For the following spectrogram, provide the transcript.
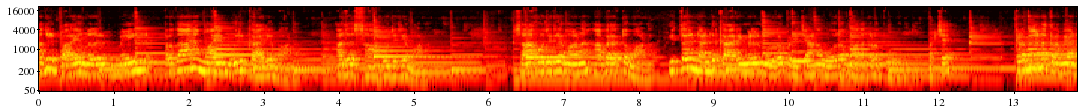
അതിൽ പറയുന്നതിൽ മെയിൻ പ്രധാനമായും ഒരു കാര്യമാണ്. അത് സാഹോദര്യമാണ്. സാഹോദര്യമാണ് അപരത്വമാണ്. ഇത്തരം രണ്ട് കാര്യങ്ങളിൽ മുറുകെ പിടിച്ചാണ് ഓരോ മതങ്ങളും പോകുന്നത്. പക്ഷേ ക്രമേണ ക്രമേണ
